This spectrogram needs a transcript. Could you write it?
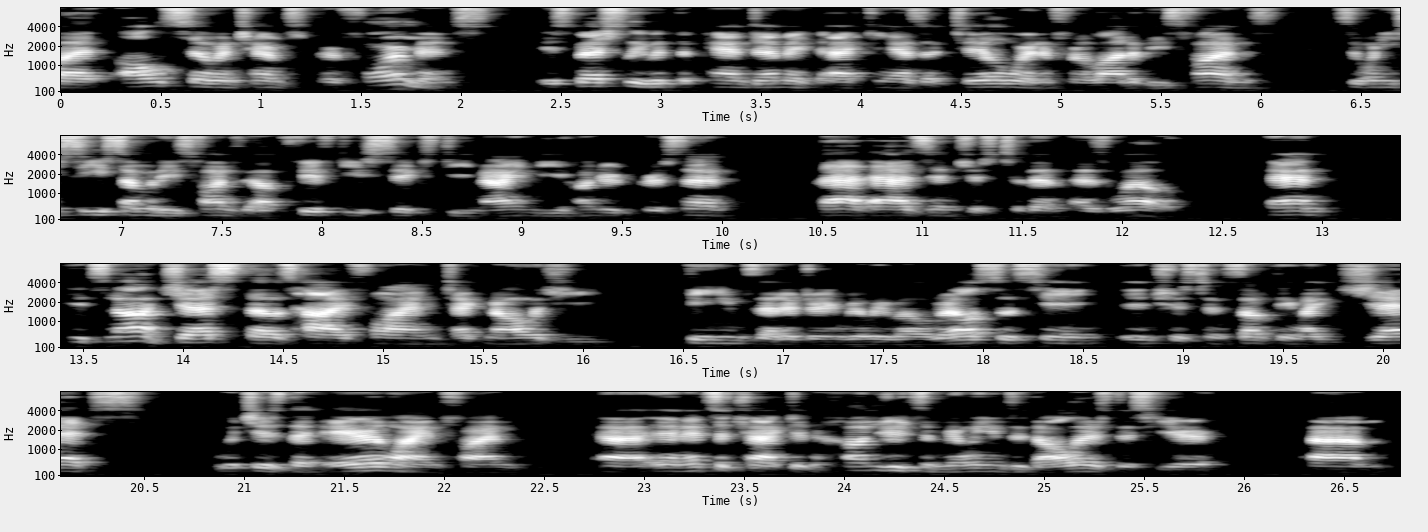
but also in terms of performance, especially with the pandemic acting as a tailwind for a lot of these funds. So when you see some of these funds up 50, 60, 90, 100%, that adds interest to them as well. And it's not just those high flying technology themes that are doing really well. We're also seeing interest in something like JETS, which is the airline fund, uh, and it's attracted hundreds of millions of dollars this year. Um,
